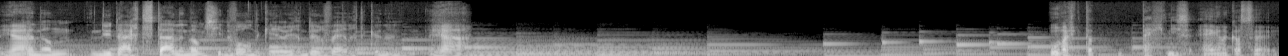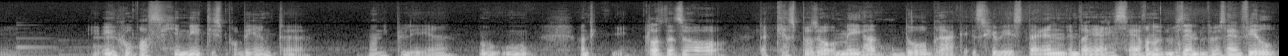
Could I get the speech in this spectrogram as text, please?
Ja. En dan nu daar te staan en dan misschien de volgende keer weer een deur verder te kunnen. ja. Hoe werkt dat technisch eigenlijk als ze een gewas genetisch proberen te manipuleren? Hoe, hoe, want ik, ik las dat, zo, dat CRISPR zo een mega doorbraak is geweest daarin. En dat je ergens zei van we zijn, we zijn veel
